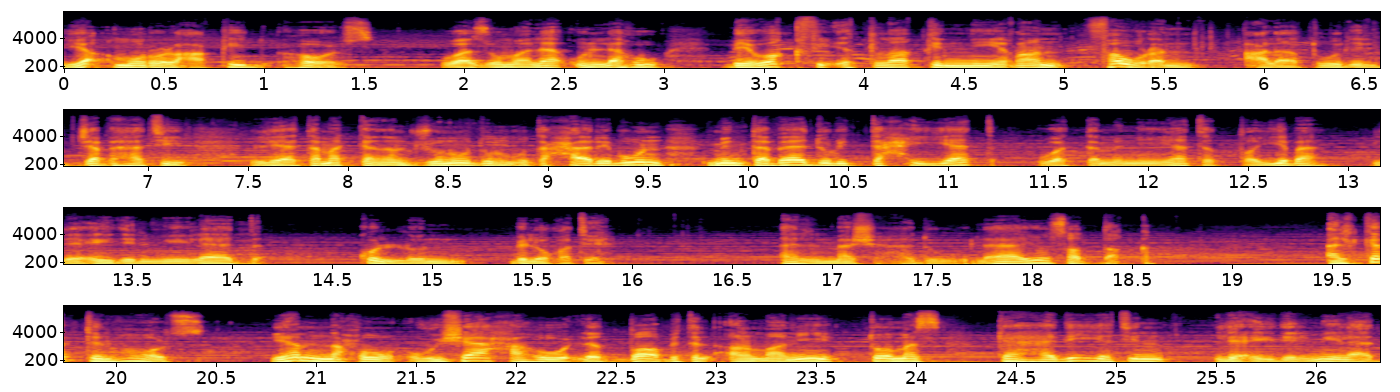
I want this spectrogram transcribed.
يأمر العقيد هولز وزملاء له بوقف إطلاق النيران فورا على طول الجبهة ليتمكن الجنود المتحاربون من تبادل التحيات والتمنيات الطيبة لعيد الميلاد كل بلغته. المشهد لا يصدق. الكابتن هولز يمنح وشاحه للضابط الألماني توماس كهدية لعيد الميلاد.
